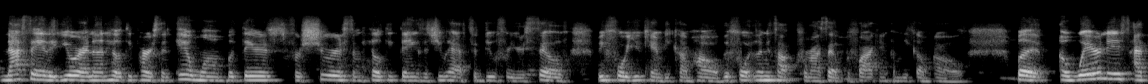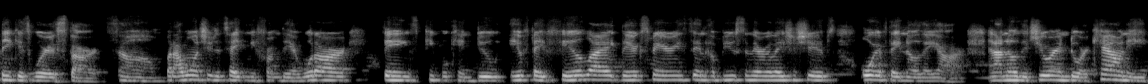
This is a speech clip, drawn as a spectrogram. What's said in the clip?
not saying that you're an unhealthy person in one, but there's for sure some healthy things that you have to do for yourself before you can become whole. Before, let me talk for myself before I can become whole. But awareness, I think, is where it starts. Um, but I want you to take me from there. What are things people can do if they feel like they're experiencing abuse in their relationships or if they know they are? And I know that you're in Door County,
